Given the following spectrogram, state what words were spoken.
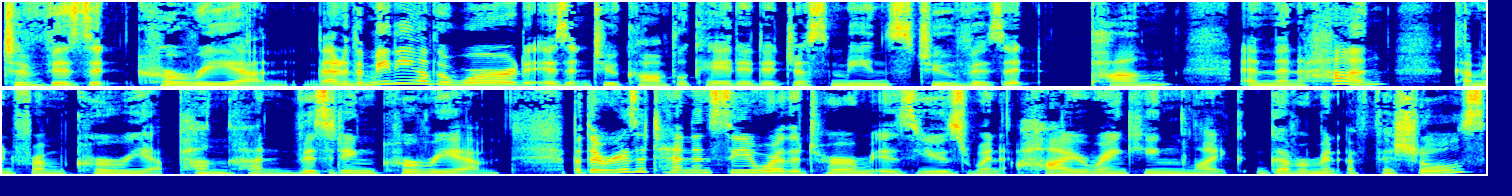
to visit Korea. Now, the meaning of the word isn't too complicated. It just means to visit Pang, and then Han coming from Korea, Panghan, visiting Korea. But there is a tendency where the term is used when high ranking, like government officials,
